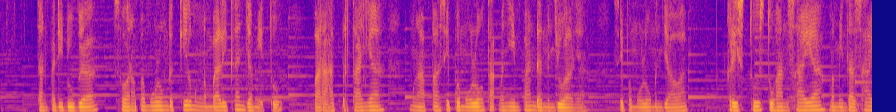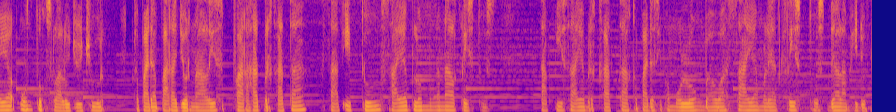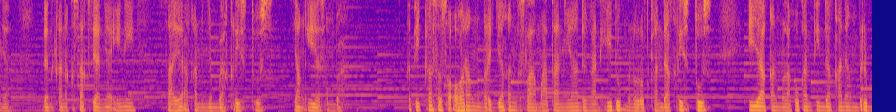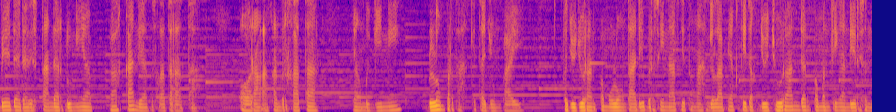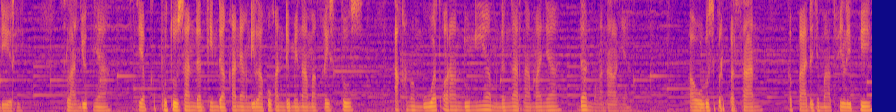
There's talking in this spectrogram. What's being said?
Tanpa diduga, seorang pemulung dekil mengembalikan jam itu. Farahat bertanya, mengapa si pemulung tak menyimpan dan menjualnya? Si pemulung menjawab, Kristus Tuhan saya meminta saya untuk selalu jujur. Kepada para jurnalis, Farhat berkata, saat itu saya belum mengenal Kristus. Tapi saya berkata kepada si pemulung bahwa saya melihat Kristus dalam hidupnya. Dan karena kesaksiannya ini, saya akan menyembah Kristus yang ia sembah. Ketika seseorang mengerjakan keselamatannya dengan hidup menurut kehendak Kristus, ia akan melakukan tindakan yang berbeda dari standar dunia, bahkan di atas rata-rata. Orang akan berkata, "Yang begini belum pernah kita jumpai." Kejujuran pemulung tadi bersinar di tengah gelapnya ketidakjujuran dan pementingan diri sendiri. Selanjutnya, setiap keputusan dan tindakan yang dilakukan demi nama Kristus akan membuat orang dunia mendengar namanya dan mengenalnya. Paulus berpesan kepada jemaat Filipi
